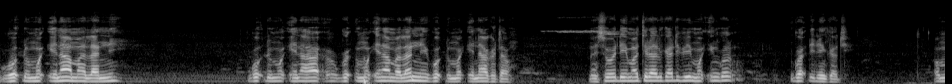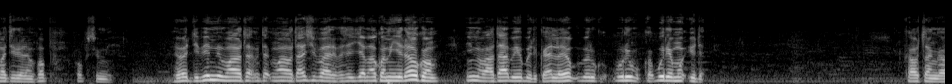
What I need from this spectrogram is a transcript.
Goɗɗum moƴƴinama lanni goɗɗo moƴƴina goɗɗo moƴƴinama lanni goɗɗum moƴƴinaka taw. Min soodi matériel kadi fi moƴƴingol goɗɗi ɗin kadi. O matériel fop fof fof sumi. Mi hoddi bimmi mi wawata sifade par ce que jama komi yiiɗo kon min mi wawata ɓeɓude ko allah yoɓɓo ɓuri ko ɓuuri moƴƴude. Kawtanga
